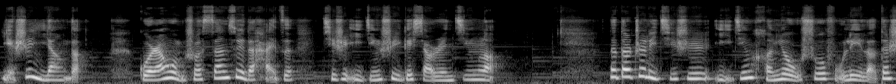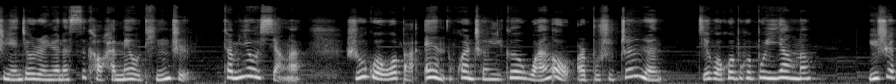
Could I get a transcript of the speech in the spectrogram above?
也是一样的。果然，我们说三岁的孩子其实已经是一个小人精了。那到这里其实已经很有说服力了，但是研究人员的思考还没有停止。他们又想啊，如果我把 N 换成一个玩偶而不是真人。结果会不会不一样呢？于是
